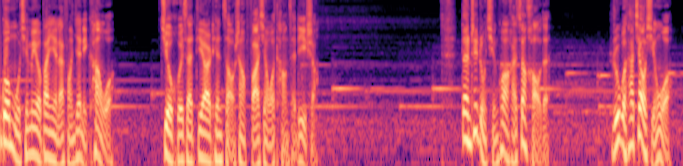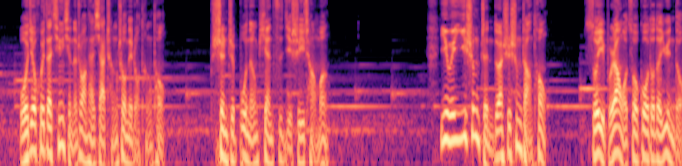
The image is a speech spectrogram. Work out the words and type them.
果母亲没有半夜来房间里看我，就会在第二天早上发现我躺在地上。但这种情况还算好的，如果他叫醒我，我就会在清醒的状态下承受那种疼痛，甚至不能骗自己是一场梦。因为医生诊断是生长痛，所以不让我做过多的运动。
